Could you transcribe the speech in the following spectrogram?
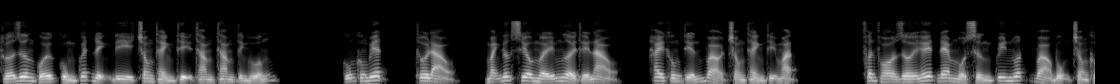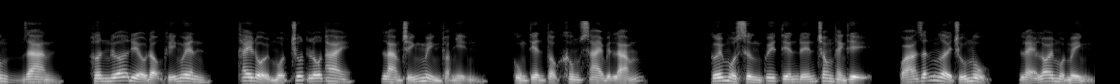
hứa dương cuối cùng quyết định đi trong thành thị thăm thăm tình huống. Cũng không biết, thôi đảo, mạnh đức siêu mấy người thế nào, hay không tiến vào trong thành thị mặt. Phân phó giới hết đem một sừng quy nuốt vào bụng trong không gian, hơn nữa điều động khí nguyên, thay đổi một chút lỗ thai, làm chính mình thoạt nhìn, cùng tiên tộc không sai biệt lắm. Cưới một sừng quy tiến đến trong thành thị, quá dẫn người chú mục, lẻ loi một mình,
